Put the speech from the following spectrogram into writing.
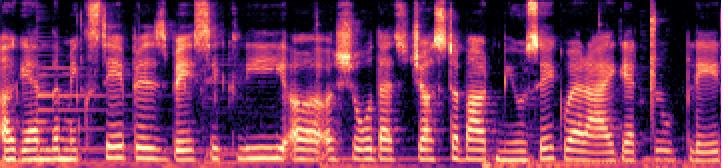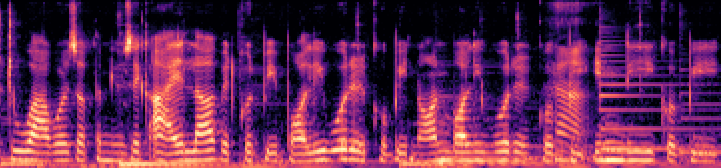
again the mixtape is basically uh, a show that's just about music where i get to play two hours of the music i love it could be bollywood it could be non-bollywood it could Huh. be indie it could be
